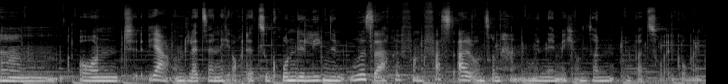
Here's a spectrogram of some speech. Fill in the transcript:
ähm, und ja, und letztendlich auch der zugrunde liegenden Ursache von fast all unseren Handlungen, nämlich unseren Überzeugungen.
